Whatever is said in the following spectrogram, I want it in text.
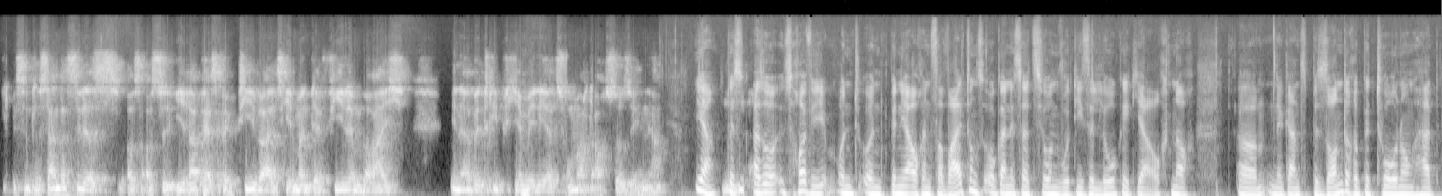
Ist interessant, dass Sie das aus, aus Ihrer Perspektive als jemand, der viel im Bereich innerbetriebliche Mediation macht, auch so sehen, ja. Ja, das also ist häufig und, und bin ja auch in Verwaltungsorganisationen, wo diese Logik ja auch noch ähm, eine ganz besondere Betonung hat.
